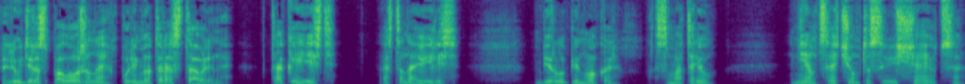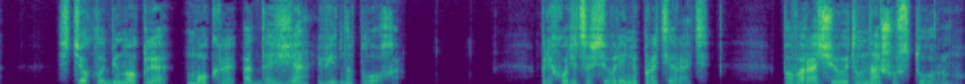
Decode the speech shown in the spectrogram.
Люди расположены, пулеметы расставлены. Так и есть. Остановились. Беру бинокль, смотрю. Немцы о чем-то совещаются. Стекла бинокля мокрые от дождя, видно плохо. Приходится все время протирать. Поворачивают в нашу сторону.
